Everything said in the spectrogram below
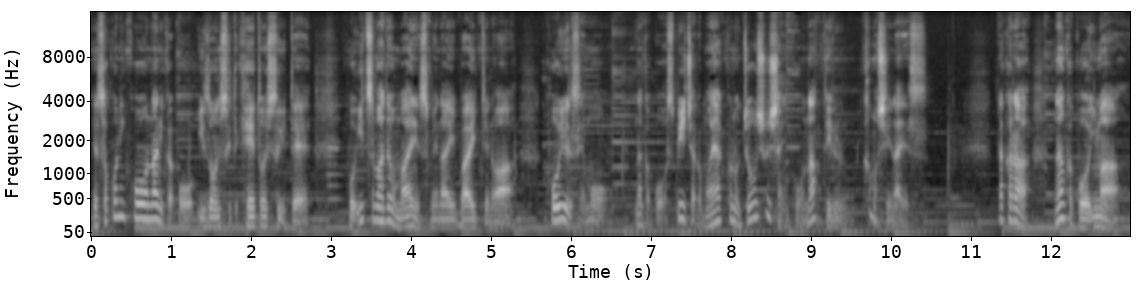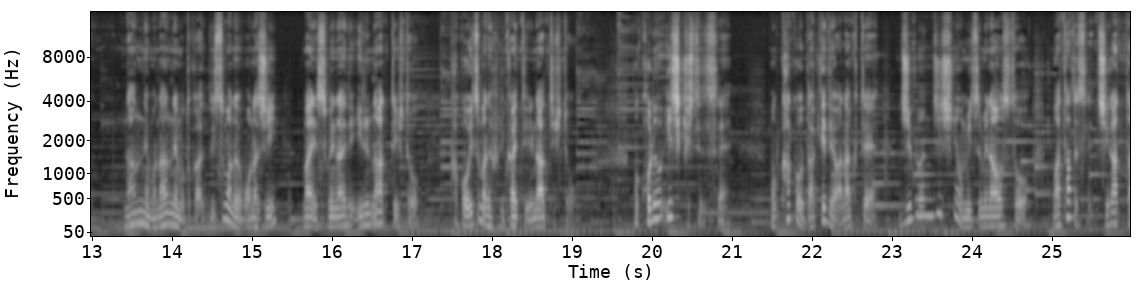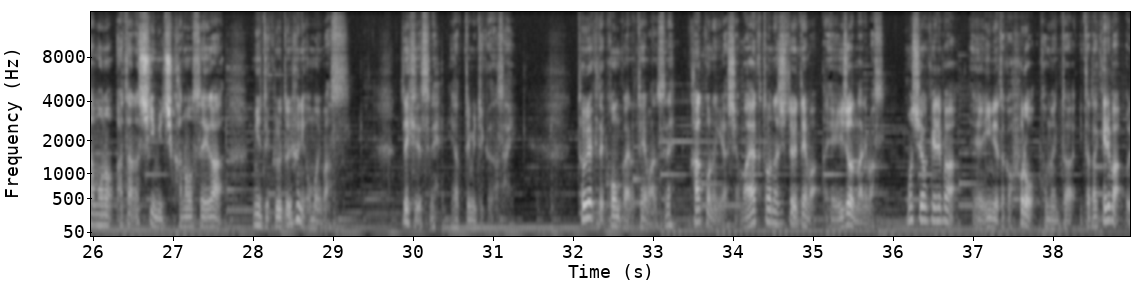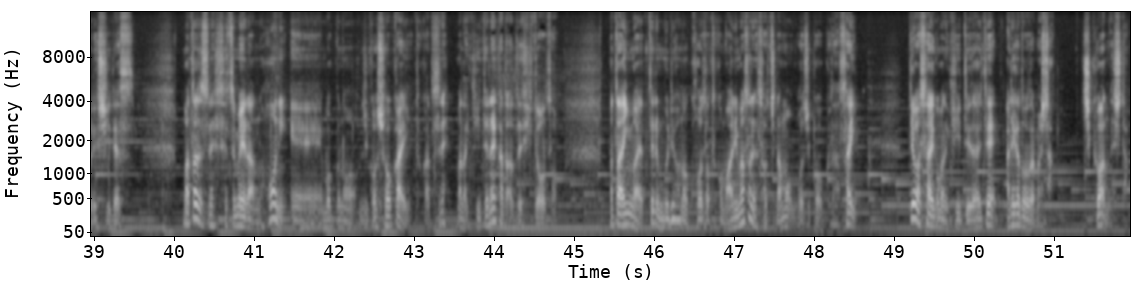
でそこにこう何かこう依存しすぎて、傾倒しすぎて、こういつまでも前に進めない場合っていうのは、こういうですね、もうなんかこうスピーチャル麻薬の常習者にこうなっているかもしれないです。だから、なんかこう今、何年も何年もとか、いつまでも同じ前に進めないでいるなっていう人、過去をいつまで振り返っているなっていう人、これを意識してですね、もう過去だけではなくて、自分自身を見つめ直すと、またですね、違ったもの、新しい道、可能性が見えてくるというふうに思います。ぜひですね、やってみてください。というわけで今回のテーマですね、過去の癒しは麻薬と同じというテーマ、えー、以上になります。もしよければ、えー、いいねとかフォロー、コメントいただければ嬉しいです。またですね、説明欄の方に、えー、僕の自己紹介とかですね、まだ聞いてない方はぜひどうぞ。また今やってる無料の講座とかもありますので、そちらもご受講ください。では最後まで聞いていただいてありがとうございました。ちくわんでした。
